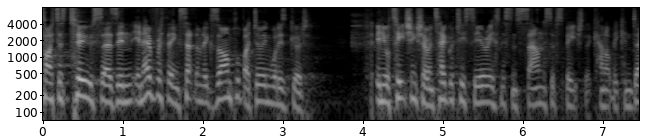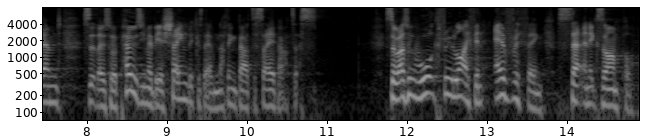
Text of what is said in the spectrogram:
Titus 2 says, in, in everything, set them an example by doing what is good. In your teaching, show integrity, seriousness, and soundness of speech that cannot be condemned, so that those who oppose you may be ashamed because they have nothing bad to say about us. So, as we walk through life in everything, set an example.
